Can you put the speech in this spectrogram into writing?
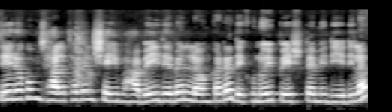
যেই রকম ঝাল খাবেন, সেইভাবেই দেবেন লঙ্কাটা। দেখুন, ওই পেস্টটা আমি দিয়ে দিলাম।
